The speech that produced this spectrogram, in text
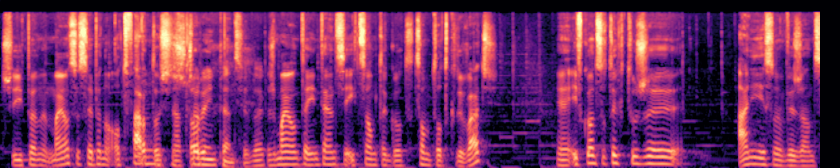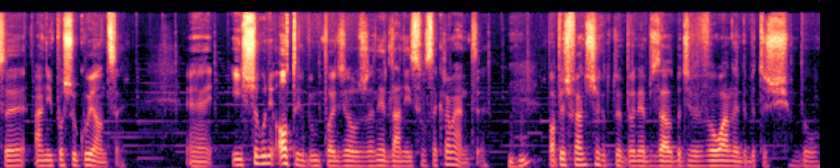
czyli pewne, mających sobie pewną otwartość na to, intencje, tak? że mają te intencje i chcą, tego, chcą to odkrywać. E, I w końcu tych, którzy ani nie są wierzący, ani poszukujący. I szczególnie o tych bym powiedział, że nie dla nich są sakramenty. Mhm. Papież Franciszek, który pewnie zaraz będzie wywołany, gdyby ktoś był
